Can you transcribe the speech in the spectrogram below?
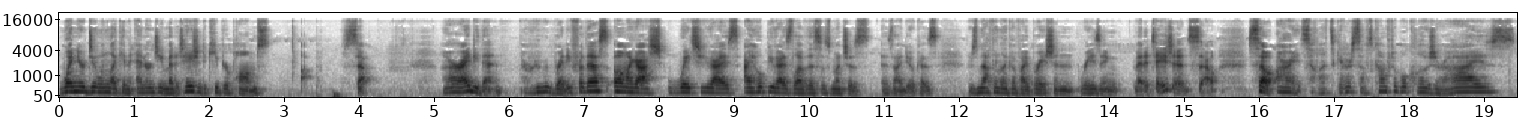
when you're doing like an energy meditation to keep your palms up. So, alrighty then. Are we ready for this? Oh my gosh, wait till you guys. I hope you guys love this as much as as I do because there's nothing like a vibration raising meditation. So, so all right, so let's get ourselves comfortable. Close your eyes.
